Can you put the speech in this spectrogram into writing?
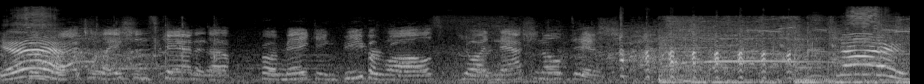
Yeah. Congratulations, Canada, for making beaver balls your national dish. No,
